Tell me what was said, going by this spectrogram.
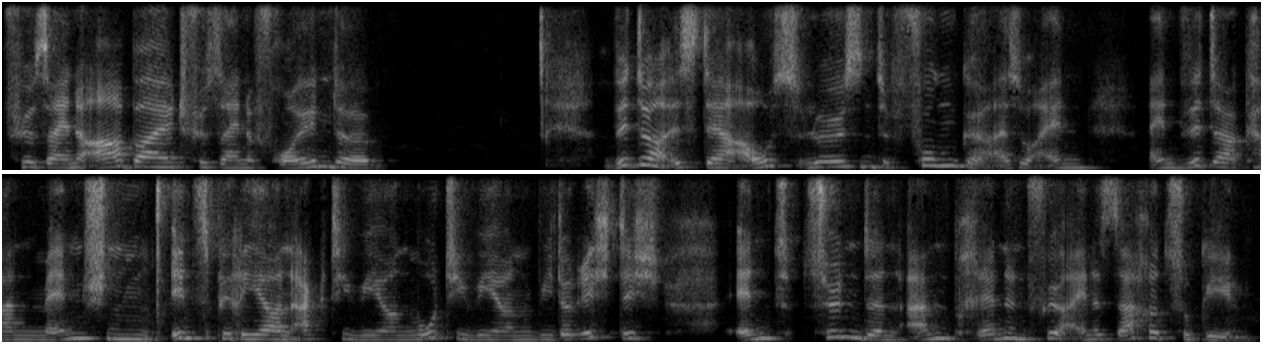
für seine Arbeit, für seine Freunde. Witter ist der auslösende Funke, also ein, ein Witter kann Menschen inspirieren, aktivieren, motivieren, wieder richtig entzünden, anbrennen, für eine Sache zu gehen.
